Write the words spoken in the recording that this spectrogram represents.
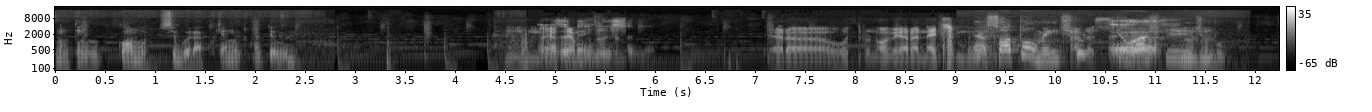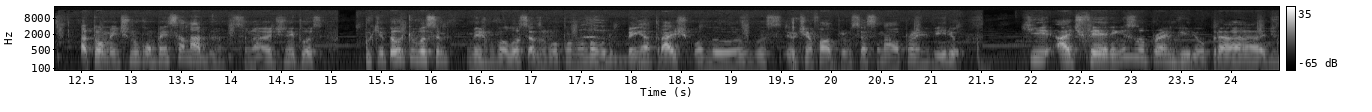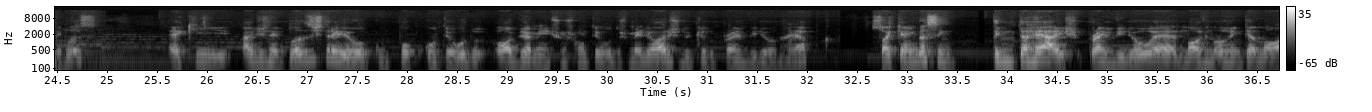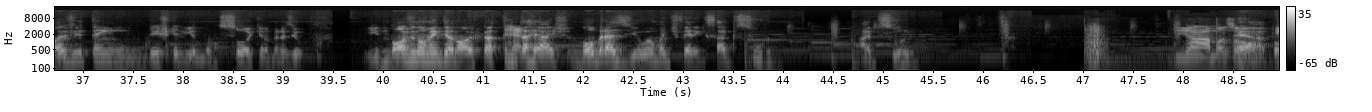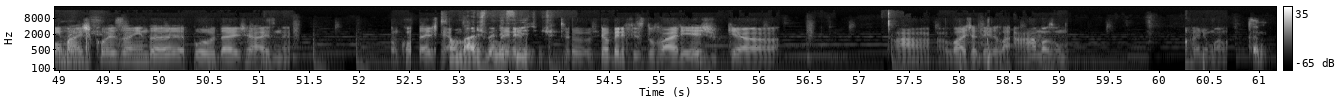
Não tem como segurar, porque é muito conteúdo. Uhum, Mas é bem isso, né? Era outro nome, era Netmovie. É, só atualmente Nada assim. que eu É. acho que, Uhum. tipo, atualmente não compensa nada se não é a Disney Plus. Porque pelo que você mesmo falou, César, voltando um bagulho bem atrás, quando você- eu tinha falado pra você assinar o Prime Video, que a diferença do Prime Video pra Disney Plus é que a Disney Plus estreou com pouco conteúdo, obviamente uns conteúdos melhores do que o do Prime Video na época, só que ainda assim, 30 reais. O Prime Video é 9,99 tem desde que ele lançou aqui no Brasil. E 9,99 para 30 É. reais no Brasil é uma diferença absurda. Absurda. E a Amazon É, tem mais coisa ainda, é por 10 reais, né? Então com 10 reais São vários benefícios. tem o benefício do varejo, que é a, a loja dele lá, a Amazon.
